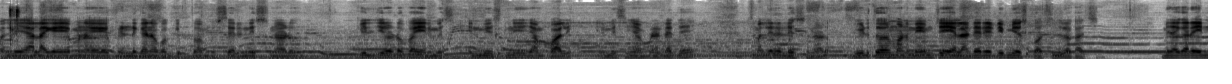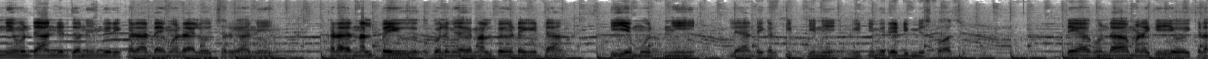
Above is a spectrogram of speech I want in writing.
మళ్ళీ అలాగే మన ఫ్రెండ్కైనా ఒక గిఫ్ట్ పంపిస్తే రెండు ఇస్తున్నాడు. Kill zero to five enemies ఎనిమిస్ని చంపాలి. ఎనిమిస్ని చంపినట్టయితే మళ్ళీ రెండు ఇస్తున్నాడు. వీటితో మనం ఏం చేయాలంటే రెడీమ్ చేసుకోవచ్చు ఇందులోకి వచ్చి మీ దగ్గర ఎన్ని ఉంటే అన్నిటితోని మీరు ఇక్కడ డైమండ్ రాయల్ వచ్చారు కానీ ఇక్కడ నలభై ఒకవేళ మీ దగ్గర నలభై ఉంటే గిట్ట ఈ ఎమౌంట్ని లేదంటే ఇక్కడ కిట్టిని వీటిని మీరు రెడీమ్ చేసుకోవచ్చు. అంతేకాకుండా మనకి ఇక్కడ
